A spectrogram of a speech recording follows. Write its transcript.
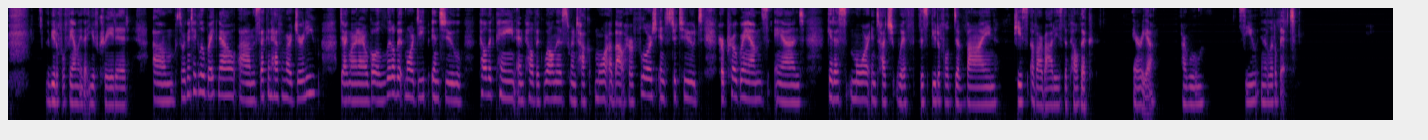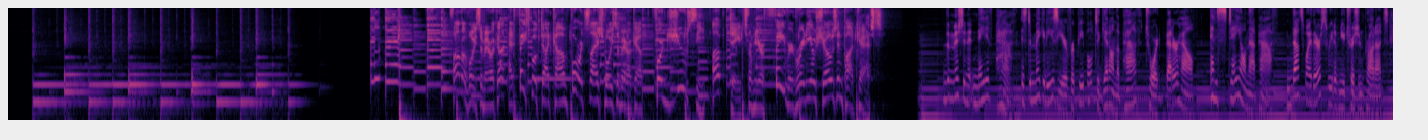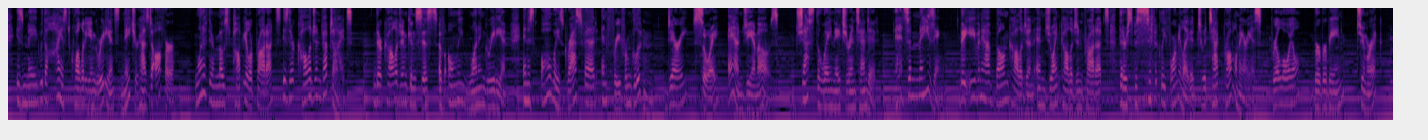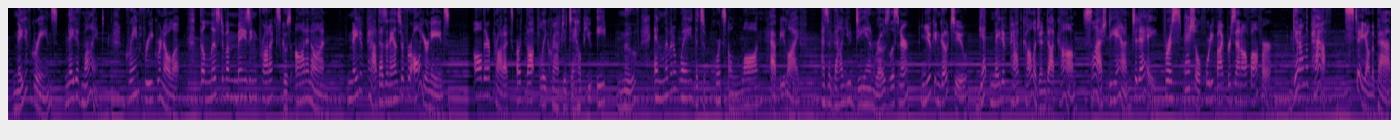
the beautiful family that you've created. Um, so we're going to take a little break now. Um, the second half of our journey, Dagmar and I will go a little bit more deep into pelvic pain and pelvic wellness. We're going to talk more about her Flourish Institute, her programs, and get us more in touch with this beautiful divine piece of our bodies, the pelvic area, our womb. See you in a little bit. Follow Voice America at facebook.com forward slash voice America for juicy updates from your favorite radio shows and podcasts. The mission at Native Path is to make it easier for people to get on the path toward better health and stay on that path. That's why their suite of nutrition products is made with the highest quality ingredients nature has to offer. One of their most popular products is their collagen peptides. Their collagen consists of only one ingredient and is always grass fed and free from gluten, dairy, soy, and GMOs. Just the way nature intended. And it's amazing. They even have bone collagen and joint collagen products that are specifically formulated to attack problem areas krill oil, berberine, turmeric, native greens, native mind, grain free granola. The list of amazing products goes on and on. Native Path has an answer for all your needs. All their products are thoughtfully crafted to help you eat, move, and live in a way that supports a long, happy life. As a valued Deanne Rose listener, you can go to getnativepathcollagen.com slash Deanne today for a special 45% off offer. get on the path. Stay on the path.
